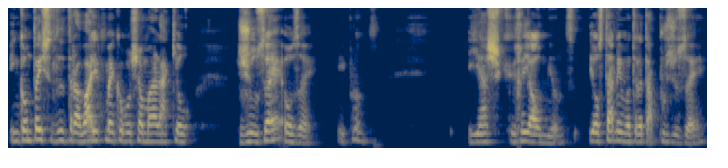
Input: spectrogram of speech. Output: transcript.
Em contexto de trabalho, como é que eu vou chamar aquele José ou Zé? E pronto. E acho que realmente eles estarem-me a tratar por José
